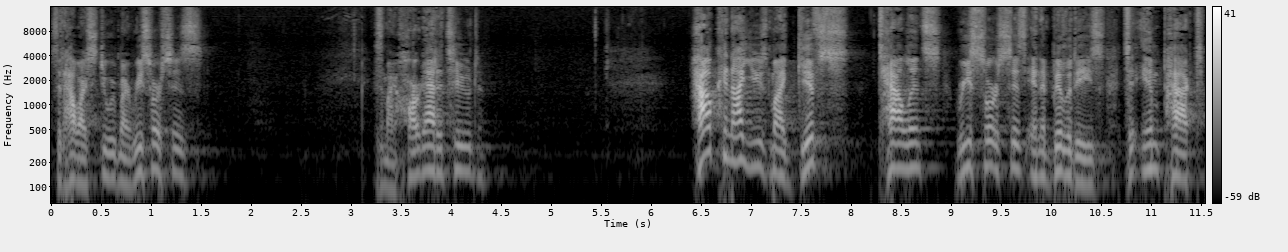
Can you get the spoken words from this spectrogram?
Is it how I steward my resources? Is it my heart attitude? How can I use my gifts, talents, resources, and abilities to impact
